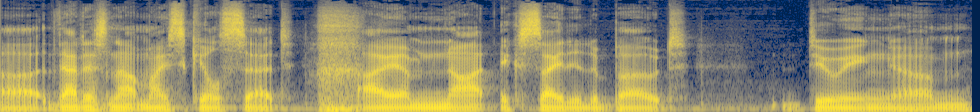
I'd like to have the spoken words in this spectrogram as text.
uh, that is not my skill set. I am not excited about doing. Um,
